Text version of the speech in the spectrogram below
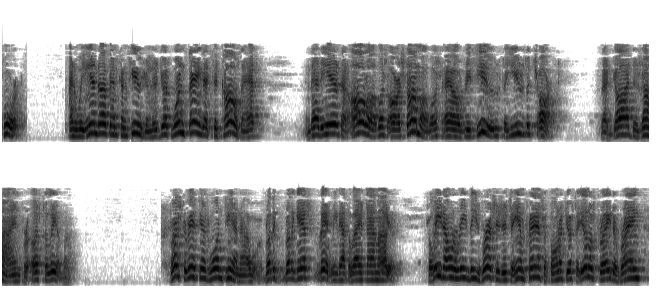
port, and we end up in confusion, there's just one thing that could cause that, and that is that all of us, or some of us, have refused to use the chart that God designed for us to live by. 1 Corinthians 1.10. Now, Brother, Brother Guest read me that the last time I was here. So read, I want to read these verses just to impress upon us, just to illustrate or bring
